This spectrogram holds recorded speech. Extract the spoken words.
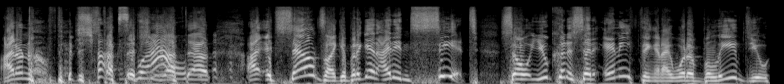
I don't know if the stuff that Wow. she left out. I, it sounds like it, but again, I didn't see it. So you could have said anything, and I would have believed you.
